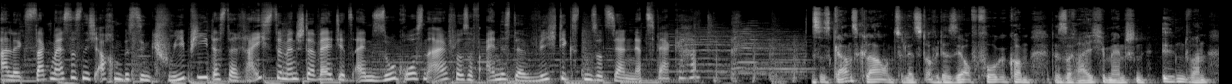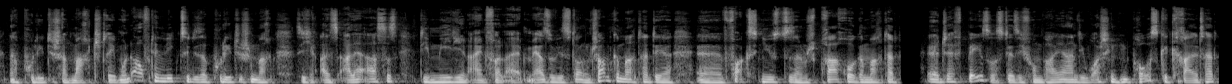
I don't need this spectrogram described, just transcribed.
Alex, sag mal, ist es nicht auch ein bisschen creepy, dass der reichste Mensch der Welt jetzt einen so großen Einfluss auf eines der wichtigsten sozialen Netzwerke hat? Es ist ganz klar und zuletzt auch wieder sehr oft vorgekommen, dass reiche Menschen irgendwann nach politischer Macht streben und auf dem Weg zu dieser politischen Macht sich als allererstes die Medien einverleiben. Ja, so wie es Donald Trump gemacht hat, der äh, Fox News zu seinem Sprachrohr gemacht hat äh, Jeff Bezos, der sich vor ein paar Jahren die Washington Post gekrallt hat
